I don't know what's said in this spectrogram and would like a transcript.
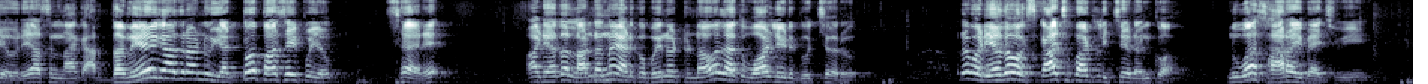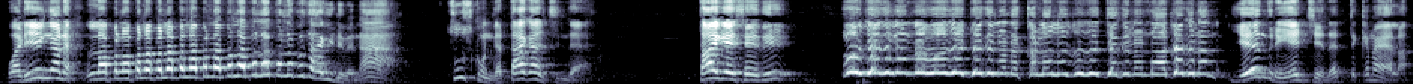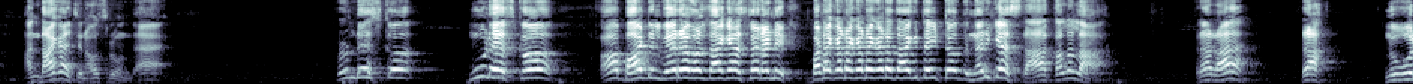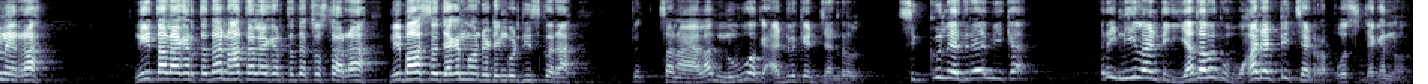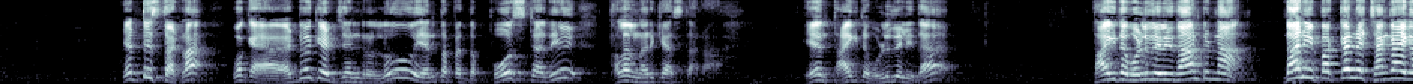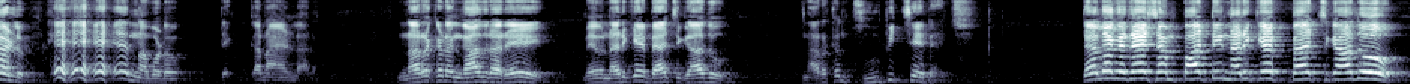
ఎవరే అసలు నాకు అర్థమే కాదురా నువ్వు ఎట్టో పాస్ అయిపోయావు సరే వాడు ఏదో లండన్ ఎక్కడికి పోయినట్టున్నావా లేకపోతే వాళ్ళు ఇడికి వచ్చారు రే వాడు ఏదో ఒక స్కాచ్ బాటిల్ ఇచ్చాడు అనుకో నువ్వా సారాయి బ్యాచ్వి వాడు ఏంగానే లప లప లప లప లప లప లప లప లప తాగిడివేనా చూసుకోండి తాగాల్సిందే తాగేసేది ఓ జగనన్న ఓ జగనన్న కళ్ళలో జగనన్న జగనన్న ఏంద్రి ఏడ్చేది తిక్కనాయాల అని తాగాల్సిన అవసరం ఉందా? రెండు వేసుకో మూడు వేసుకో ఆ బాటిల్ వేరే వాళ్ళు తాగేస్తారండి బడగడగడగడ తాగితే ఇట్టవుతుంది నరికేస్తా తలలా. రా రా రా. నువ్వు నేను రా. నీ తల ఎగరుతుందా నా తల ఎగరుతుందా చూస్తా రా. మీ బాస్ జగన్మోహన్ రెడ్డిని కూడా తీసుకోరా. పిచ్చనాయాల నువ్వు ఒక అడ్వకేట్ జనరల్ సిగ్గులేదురే మీక. అరే నీలాంటి ఎదవకు వాడట్టిచ్చాడు రా పోస్ట్ జగన్ ఎట్టిస్తాడ్రా? ఒక అడ్వకేట్ జనరల్ ఎంత పెద్ద పోస్ట్ అది తలలు నరికేస్తారా? ఏం తాగితే ఒళ్ళు తెలీదా? తాగితే ఒళ్ళు తెలీదా అంటున్నా. దాని పక్కనే చంగాయగాళ్ళు. హే హే నవ్వడం తెక్కనాయళ్ళారు. నరకడం కాదురా రే. మేము నరికే బ్యాచ్ కాదు. నరకం చూపించే బ్యాచ్. తెలుగుదేశం పార్టీ నరికే బ్యాచ్ కాదు.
